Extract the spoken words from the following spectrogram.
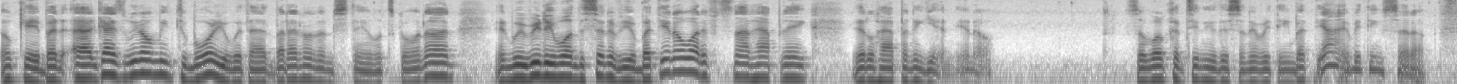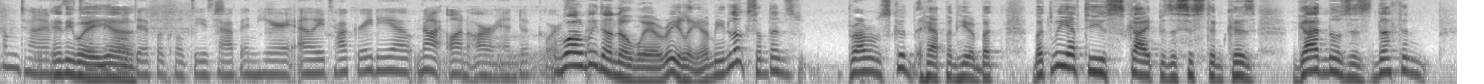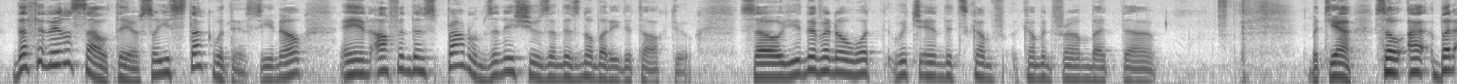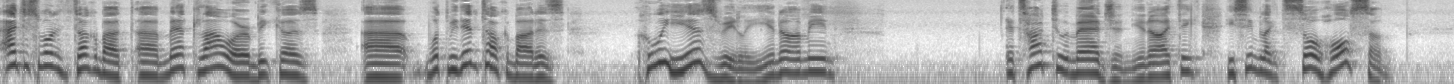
Okay, but uh, guys, we don't mean to bore you with that, but I don't understand what's going on, and we really want this interview. But you know what? If it's not happening, it'll happen again. You know. So we'll continue this and everything. But yeah, everything's set up. Sometimes Anyway, technical yeah. difficulties happen here at LA Talk Radio. Not on our end, of course. Well, we don't know where really. I mean, look, sometimes problems could happen here, but but we have to use Skype as a system because God knows there's nothing nothing else out there. So you're stuck with this, you know. And often there's problems and issues, and there's nobody to talk to. So you never know what which end it's come f- coming from, but. Uh, but yeah, so uh, but I just wanted to talk about uh, Matt Lauer because uh, what we didn't talk about is who he is really. You know, I mean, it's hard to imagine. You know, I think he seemed like so wholesome.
